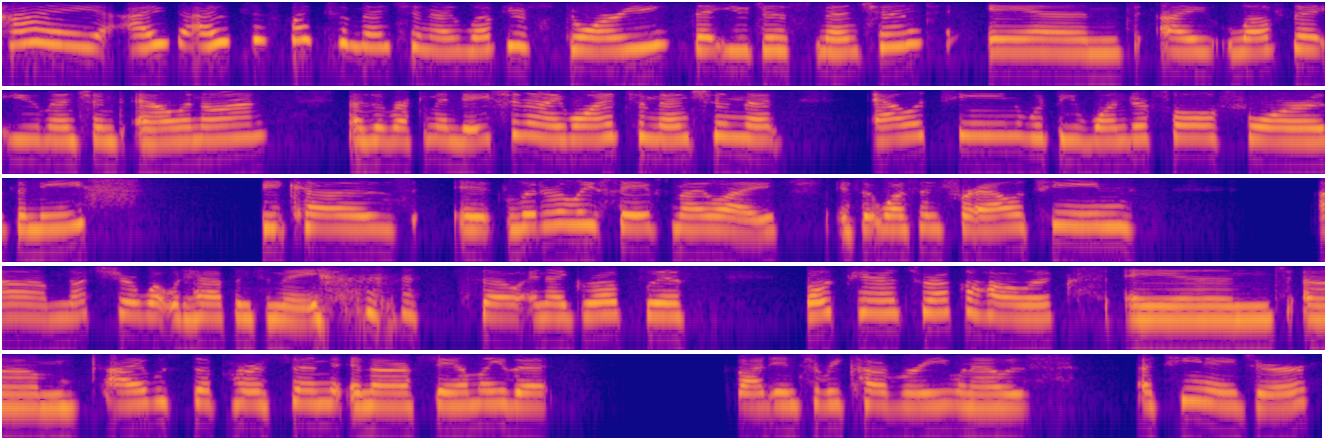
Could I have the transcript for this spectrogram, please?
Hi, I I would just like to mention I love your story that you just mentioned, and I love that you mentioned Al-Anon as a recommendation. I wanted to mention that Alateen would be wonderful for the niece because it literally saved my life. If it wasn't for Alateen, I'm not sure what would happen to me. so, and I grew up with both parents were alcoholics, and um, I was the person in our family that got into recovery when I was a teenager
